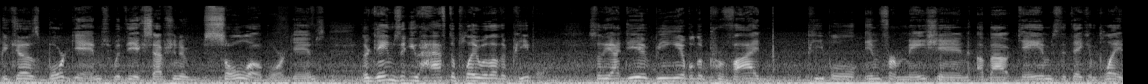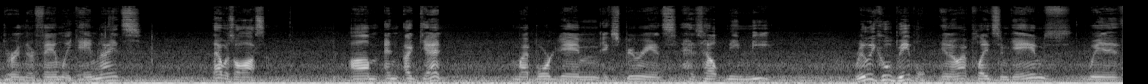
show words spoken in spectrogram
because board games, with the exception of solo board games, they're games that you have to play with other people. So the idea of being able to provide people information about games that they can play during their family game nights, that was awesome. Um, and again, my board game experience has helped me meet really cool people. You know, I played some games with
